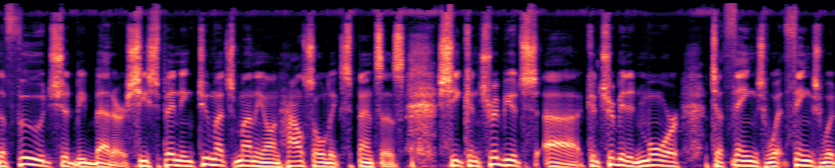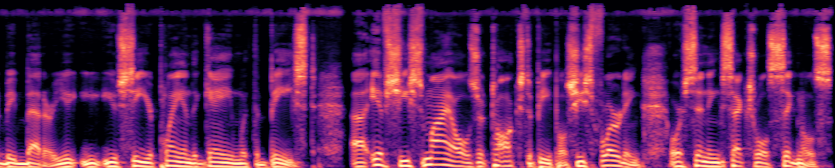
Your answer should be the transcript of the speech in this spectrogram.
The food should be better. She's spending too much money on household expenses. She contributes uh, contributed more to things what things would be better. You, you, you see you're playing the game with the beast. Uh, if she smiles or talks to people, she's flirting or sending sexual signals.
